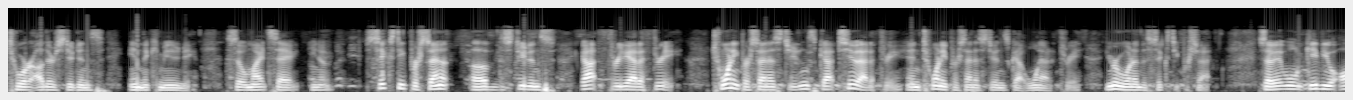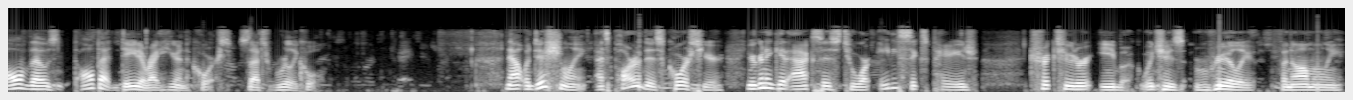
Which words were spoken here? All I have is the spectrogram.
to our other students in the community. So it might say, you know, 60% of the students got three out of three. 20% of students got two out of three, and 20% of students got one out of three. You're one of the 60%. So it will give you all those, all that data right here in the course. So that's really cool. Now, additionally, as part of this course here, you're going to get access to our 86 page Trick Tutor ebook, which is really phenomenally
